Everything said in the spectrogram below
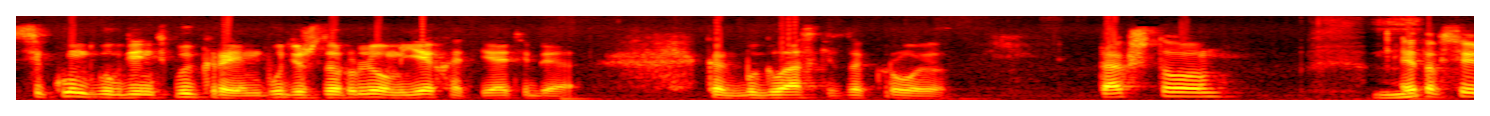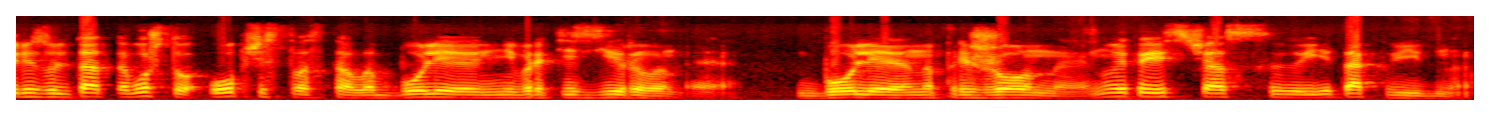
секунду где-нибудь выкроем, будешь за рулем ехать, я тебя как бы глазки закрою. Так что mm. это все результат того, что общество стало более невротизированное, более напряженное. Ну, это и сейчас и так видно.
